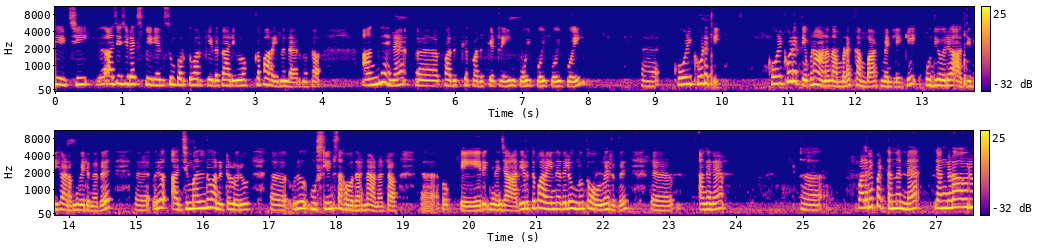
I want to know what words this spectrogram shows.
ചേച്ചി ആ ചേച്ചിയുടെ എക്സ്പീരിയൻസും പുറത്ത് വർക്ക് ചെയ്ത കാര്യങ്ങളൊക്കെ പറയുന്നുണ്ടായിരുന്നു കേട്ടോ. അങ്ങനെ പതുക്കെ പതുക്കെ ട്രെയിൻ പോയി പോയി പോയി പോയി ആഹ് കോഴിക്കോട് എത്തി കോഴിക്കോട് എത്തിയപ്പോഴാണ് നമ്മുടെ കമ്പാർട്ട്മെന്റിലേക്ക് പുതിയൊരു അതിഥി കടന്നു വരുന്നത്. ഒരു അജ്മൽ എന്ന് പറഞ്ഞിട്ടുള്ളൊരു ഒരു മുസ്ലിം സഹോദരനാണ് കേട്ടോ. അപ്പോൾ പേര് ഇങ്ങനെ ജാതി എടുത്ത് പറയുന്നതിലൊന്നും തോന്നരുത്. അങ്ങനെ വളരെ പെട്ടെന്ന് തന്നെ ഞങ്ങളുടെ ആ ഒരു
